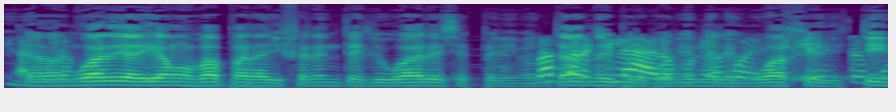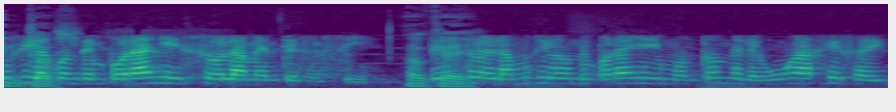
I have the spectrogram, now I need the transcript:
la vanguardia, digamos, va para diferentes lugares experimentando y proponiendo lenguajes esto distintos. Es música contemporánea y solamente es así. Dentro de la música contemporánea hay un montón de lenguajes, hay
